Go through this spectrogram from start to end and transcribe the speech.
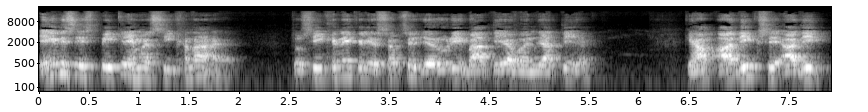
इंग्लिश स्पीकिंग हमें सीखना है तो सीखने के लिए सबसे ज़रूरी बात यह बन जाती है कि हम अधिक से अधिक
